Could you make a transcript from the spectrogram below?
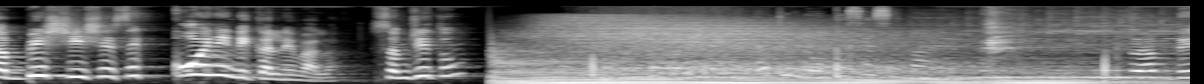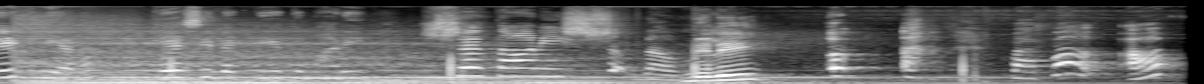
तब भी शीशे से कोई नहीं निकलने वाला। समझी तुम? तो अब देख लिया ना कैसी लगती है तुम्हारी शैतानी शबनम मिली? पापा आप?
